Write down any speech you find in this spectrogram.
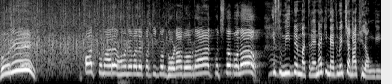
बुरी और तुम्हारे होने वाले पति को घोड़ा बोल रहा है कुछ तो बोलो। इस उम्मीद में मत रहना कि मैं तुम्हें चना खिलाऊँगी।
